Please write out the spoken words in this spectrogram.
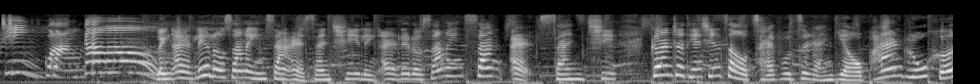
进广告喽零二六六三零三二三七零二六六三零三二三七，跟着甜心走，财富自然有。盘如何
